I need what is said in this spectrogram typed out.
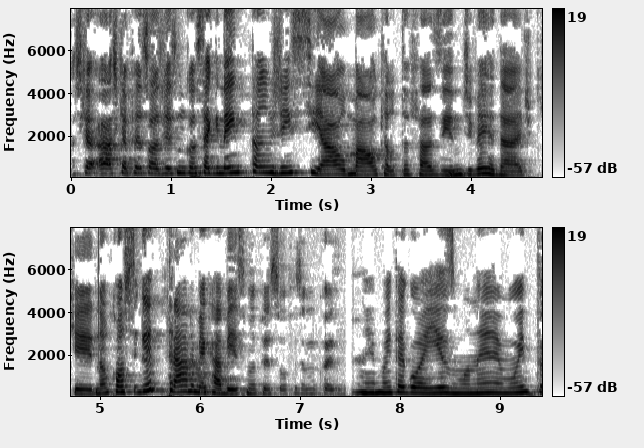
Acho que, acho que a pessoa às vezes não consegue nem tangenciar o mal que ela tá fazendo de verdade, porque não consigo entrar na minha cabeça uma pessoa fazer uma coisa. É muito egoísmo, né? Muito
